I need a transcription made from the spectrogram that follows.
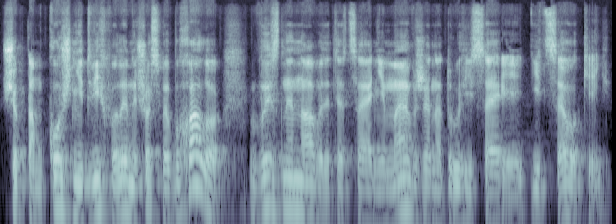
щоб там кожні дві хвилини щось вибухало, ви зненавидите це аніме вже на другій серії, і це окей.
